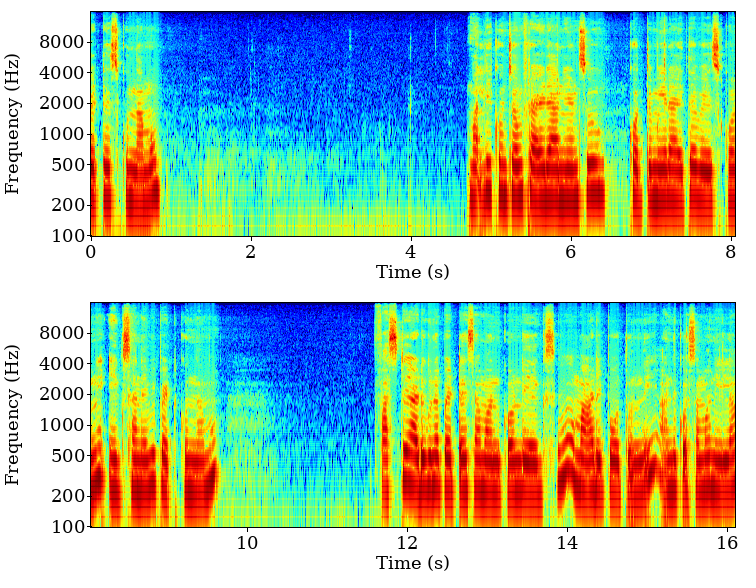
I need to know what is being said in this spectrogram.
పెట్టేసుకుందాము. మళ్ళీ కొంచెం ఫ్రైడ్ ఆనియన్స్ కొత్తిమీర అయితే వేసుకొని ఎగ్స్ అనేవి పెట్టుకుందాము. ఫస్ట్ అడుగున పెట్టేసాం అనుకోండి ఎగ్స్ మాడిపోతుంది. అందుకోసమని ఇలా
